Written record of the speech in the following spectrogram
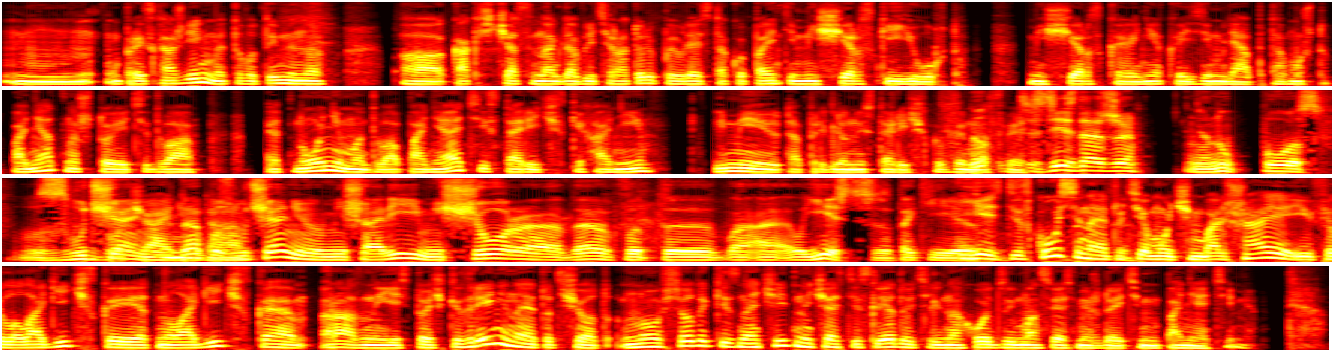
происхождением, это вот именно, а, как сейчас иногда в литературе появляется такое понятие «мещерский юрт», мещерская некая земля, потому что понятно, что эти два этнонима, два понятия исторических, они имеют определенную историческую ну, взаимосвязь. Но здесь даже ну, по звучанию, Звучание, да, да, по звучанию Мишари, Мещера, да, вот э, а, есть такие... Есть дискуссия на эту тему очень большая, и филологическая, и этнологическая, разные есть точки зрения на этот счет, но все таки значительная часть исследователей находит взаимосвязь между этими понятиями.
